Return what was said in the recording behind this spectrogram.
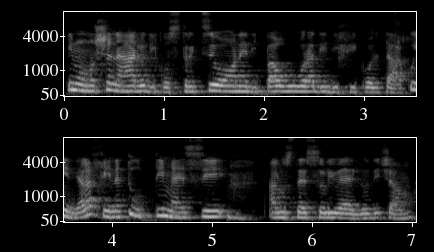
in uno scenario di costrizione, di paura, di difficoltà. Quindi alla fine tutti messi allo stesso livello, diciamo.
